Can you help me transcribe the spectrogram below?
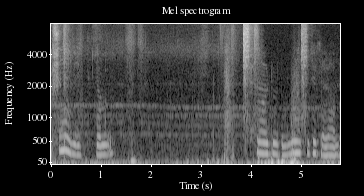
Şunu biriktireceğim ben. Şunu öldürdüm. Bu yetecek herhalde.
